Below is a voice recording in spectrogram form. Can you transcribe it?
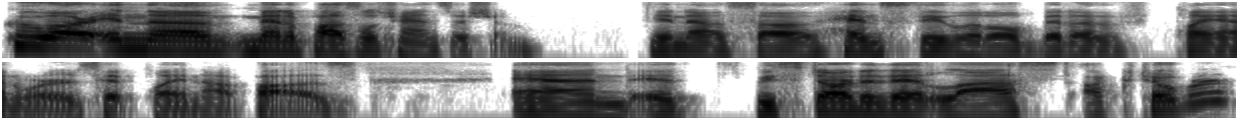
Who are in the menopausal transition? You know, so hence the little bit of play on words: hit play, not pause. And it we started it last October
